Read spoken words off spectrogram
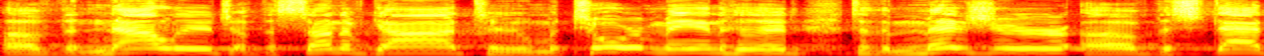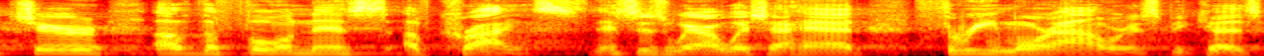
of the knowledge of the Son of God to mature manhood to the measure of the stature of the fullness of Christ. This is where I wish I had three more hours because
